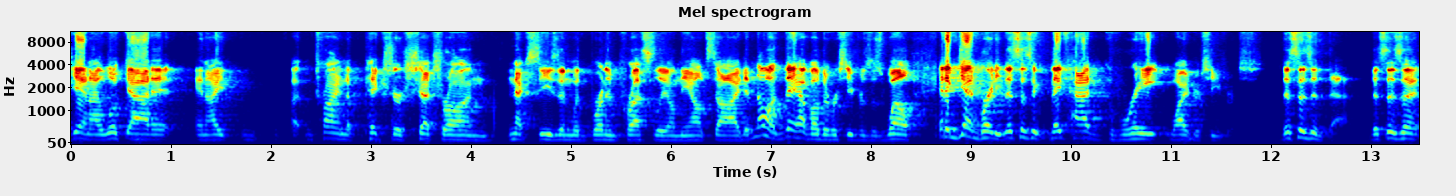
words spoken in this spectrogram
again, I look at it and I, I'm trying to picture Shettron next season with Brennan Presley on the outside. And no, they have other receivers as well. And again, Brady, this isn't, they've had great wide receivers. This isn't that. This isn't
